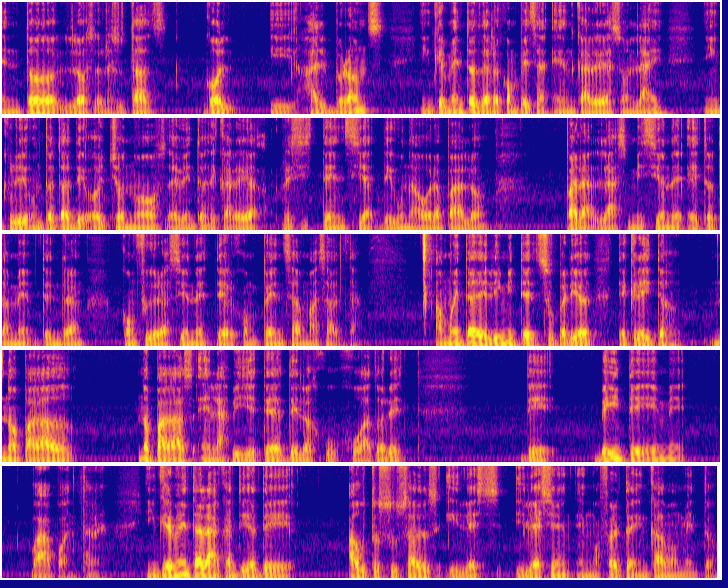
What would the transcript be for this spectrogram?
en todos los resultados Gold y Hal Bronze, incrementos de recompensa en carreras online, incluye un total de 8 nuevos eventos de carrera, resistencia de una hora para, los, para las misiones. Esto también tendrán configuraciones de recompensa más alta. Aumenta el límite superior de créditos no pagados no pagados en las billeteras de los jugadores de 20M. Va a incrementa la cantidad de autos usados y, les, en oferta en cada momento.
